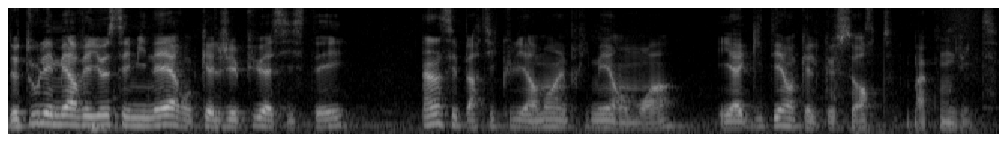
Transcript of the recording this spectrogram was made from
De tous les merveilleux séminaires auxquels j'ai pu assister, un s'est particulièrement imprimé en moi et a guidé en quelque sorte ma conduite.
